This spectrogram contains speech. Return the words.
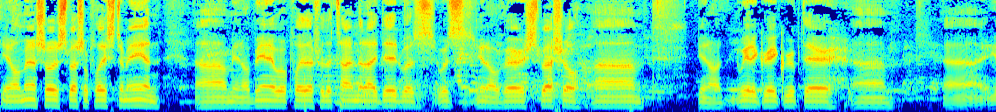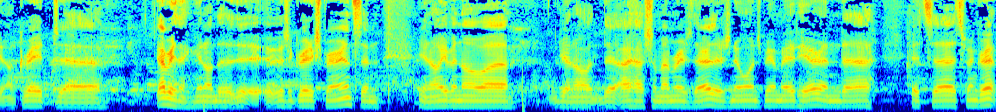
you know, Minnesota's a special place to me, and um, you know, being able to play there for the time that I did was was you know very special. Um, you know, we had a great group there. Um, uh, you know, great uh, everything. You know, the, it was a great experience, and you know, even though uh, you know the, I have some memories there, there's new ones being made here, and uh, it's uh, it's been great.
